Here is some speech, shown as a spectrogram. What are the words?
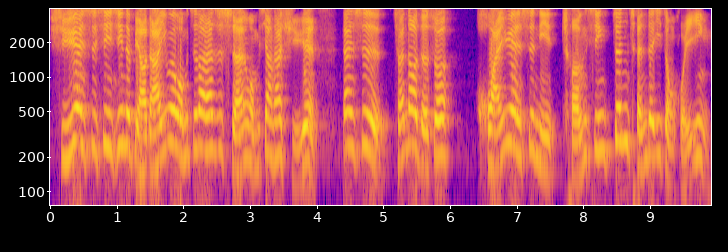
许愿是信心的表达，因为我们知道他是神，我们向他许愿。但是传道者说，还愿是你诚心真诚的一种回应。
